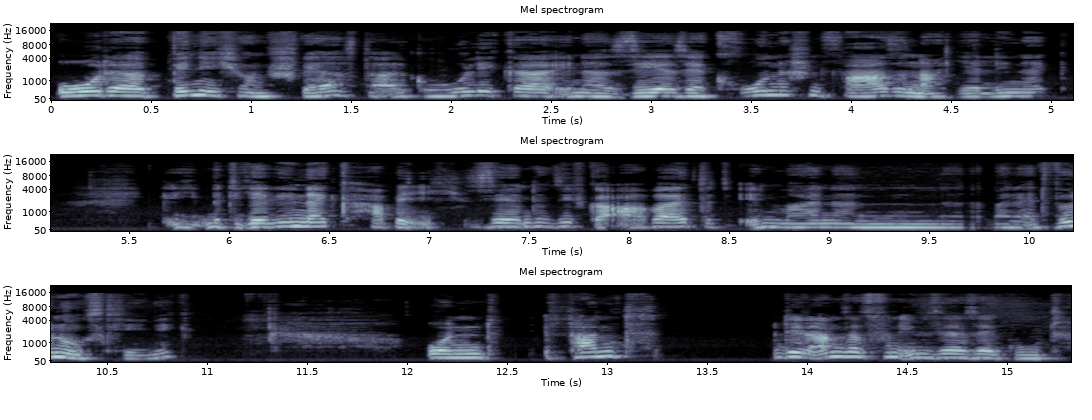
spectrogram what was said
oder bin ich schon schwerster Alkoholiker in einer sehr, sehr chronischen Phase nach Jelinek? Mit Jelinek habe ich sehr intensiv gearbeitet in meinen, meiner Entwöhnungsklinik und fand den Ansatz von ihm sehr, sehr gut,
